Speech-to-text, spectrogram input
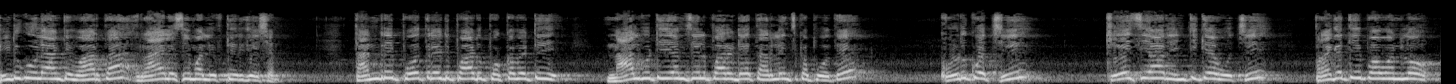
పిడుగు లాంటి వార్త రాయలసీమ లిఫ్ట్ ఇరిగేషన్. తండ్రి పోతిరెడ్డిపాడు పొక్కబెట్టి నాలుగు టీఎంసీలు పర్ డే తరలించకపోతే కొడుకొచ్చి కేసీఆర్ ఇంటికే వచ్చి ప్రగతి భవన్లో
